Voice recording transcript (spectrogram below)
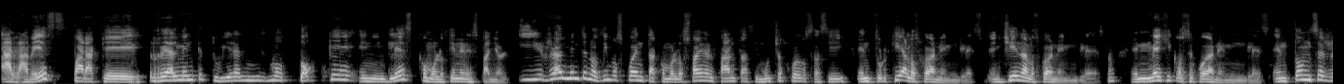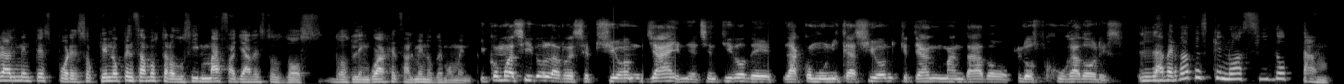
a la vez para que realmente tuviera el mismo toque en inglés como lo tiene en español. Y realmente nos dimos cuenta, como los Final Fantasy y muchos juegos así, en Turquía los juegan en inglés, en China los juegan en inglés, ¿no? En México se juegan en inglés. Entonces realmente es por eso que no pensamos traducir más allá de estos dos, dos lenguajes, al menos de momento. ¿Y cómo ha sido la recepción ya en el sentido de la comunicación que te han mandado los jugadores? la verdad es que no ha sido tan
